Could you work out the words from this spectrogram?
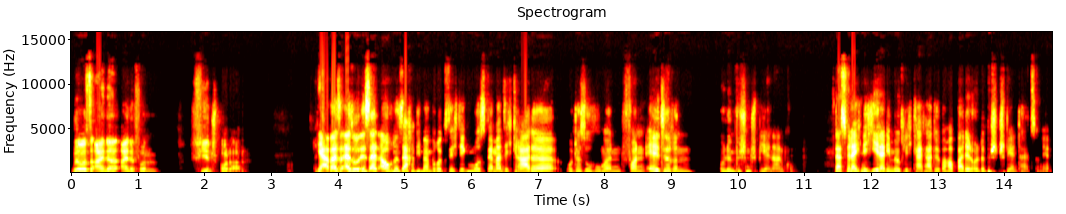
Das ist eine, eine von vielen Sportarten. Ja, aber es- also ist halt auch eine Sache, die man berücksichtigen muss, wenn man sich gerade Untersuchungen von älteren Olympischen Spielen anguckt. Dass vielleicht nicht jeder die Möglichkeit hatte, überhaupt bei den Olympischen Spielen teilzunehmen.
